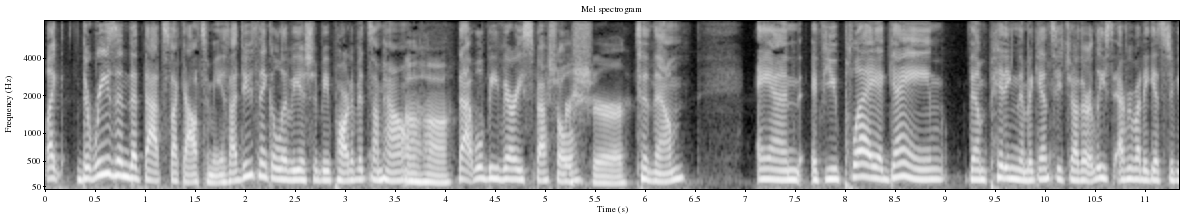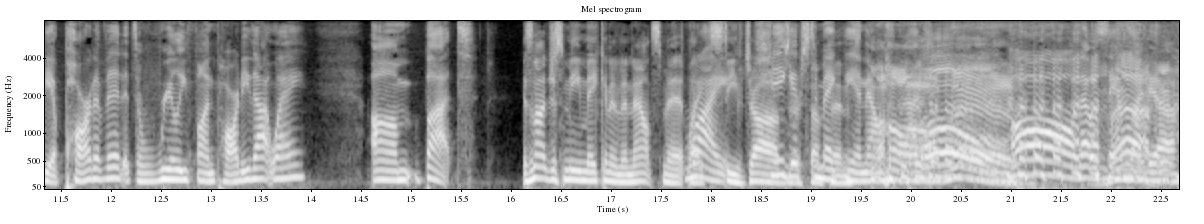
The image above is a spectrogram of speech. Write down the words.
like the reason that that stuck out to me is I do think Olivia should be part of it somehow. Uh huh. That will be very special for sure. to them. And if you play a game, them pitting them against each other, at least everybody gets to be a part of it. It's a really fun party that way. Um, but It's not just me making an announcement like right, Steve Jobs. she or gets to make the announcement. Oh, that was Sam's idea.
